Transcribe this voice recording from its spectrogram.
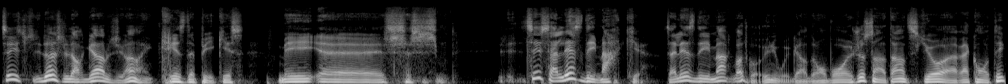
tu sais, là, je le regarde, je dis, ah, un crise de péquiste. Mais, euh, tu sais, ça laisse des marques. Ça laisse des marques. En tout cas, anyway, regarde, on va juste entendre ce qu'il y a à raconter.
